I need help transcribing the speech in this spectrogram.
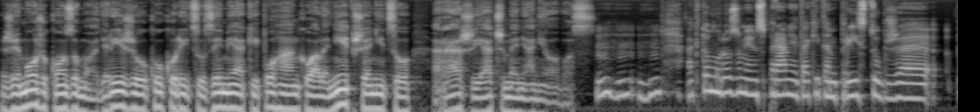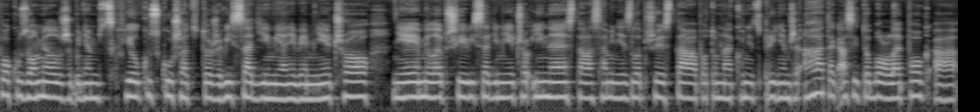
že môžu konzumovať rýžu, kukuricu, zemiaky, pohánku, ale nie pšenicu, ráž, jačmeň ani ovoz. Mm-hmm. A k tomu rozumiem správne taký ten prístup, že pokus omyl, že budem chvíľku skúšať to, že vysadím, ja neviem, niečo, nie je mi lepšie, vysadím niečo iné, stále sa mi nezlepšuje stav a potom nakoniec prídem, že aha, tak asi to bol lepok a e,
